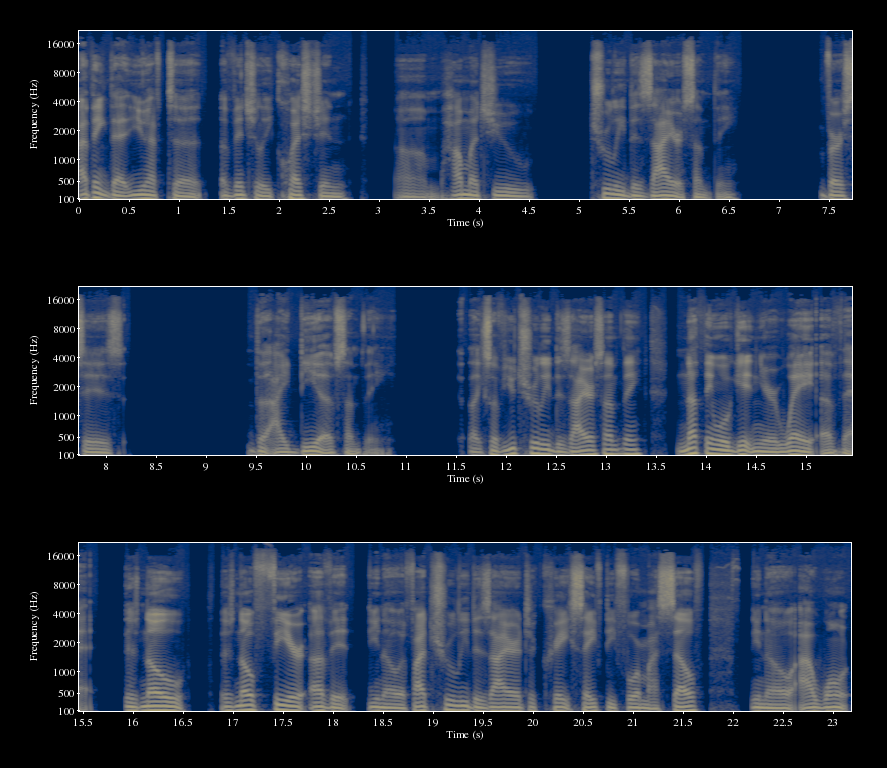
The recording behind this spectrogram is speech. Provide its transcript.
I think that you have to eventually question um, how much you truly desire something versus the idea of something. Like, so if you truly desire something, nothing will get in your way of that. There's no, there's no fear of it. You know, if I truly desire to create safety for myself, you know, I won't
